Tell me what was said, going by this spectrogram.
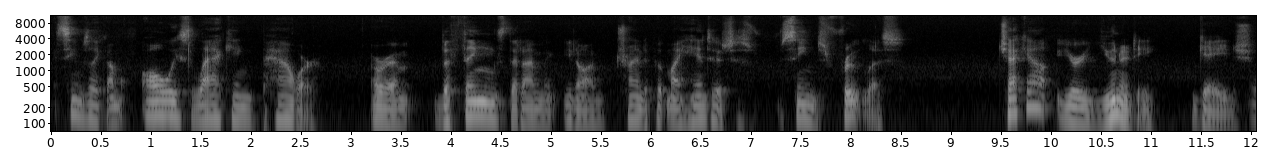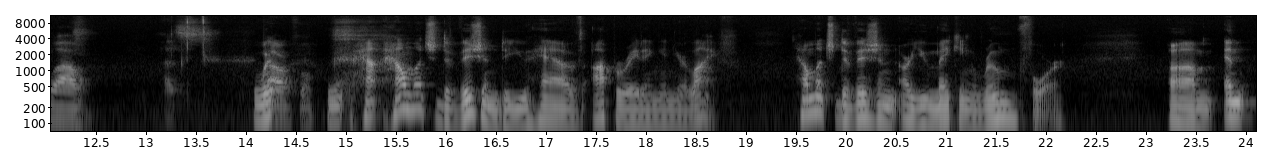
it seems like I'm always lacking power or um, the things that I'm you know I'm trying to put my hand to it just seems fruitless. Check out your unity gauge. Wow. That's powerful. How how much division do you have operating in your life? How much division are you making room for? Um, and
